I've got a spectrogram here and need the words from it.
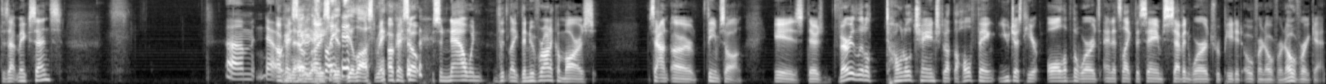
Does that make sense? Um, no. Okay, No, so yeah, I- you, Explain you, it. you lost me. okay, so so now when the, like the new Veronica Mars sound uh, theme song is there's very little tonal change throughout the whole thing. You just hear all of the words, and it's like the same seven words repeated over and over and over again.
